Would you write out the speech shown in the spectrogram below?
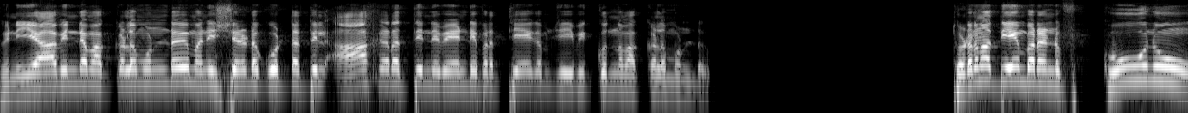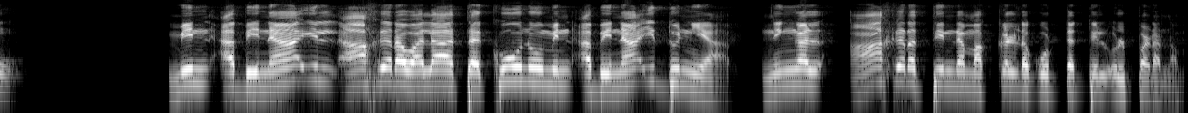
ദുനിയാവിന്റെ മക്കളുമുണ്ട് മനുഷ്യരുടെ കൂട്ടത്തിൽ ആഹ്റത്തിന് വേണ്ടി പ്രത്യേകം ജീവിക്കുന്ന മക്കളുമുണ്ട്. തുടർന്ന് അദ്ദേഹം പറയുന്നുണ്ട് കൂനു മിൻ അബിനായിൽ ആഹിറ വലാത്ത കൂനു മിൻ അബിനായി ദുനിയ. നിങ്ങൾ ആഹിറത്തിന്റെ മക്കളുടെ കൂട്ടത്തിൽ ഉൾപ്പെടണം.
